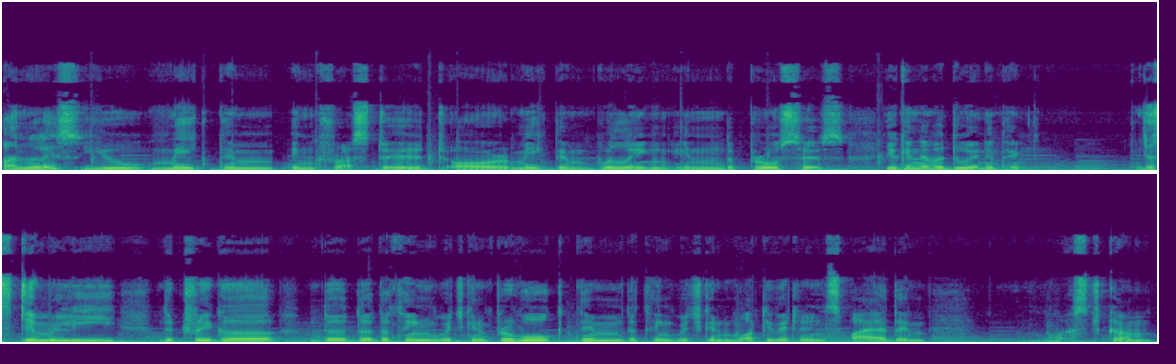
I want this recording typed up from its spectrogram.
unless you make them interested or make them willing in the process. You can never do anything the stimuli the trigger the, the the thing which can provoke them the thing which can motivate and inspire them must come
